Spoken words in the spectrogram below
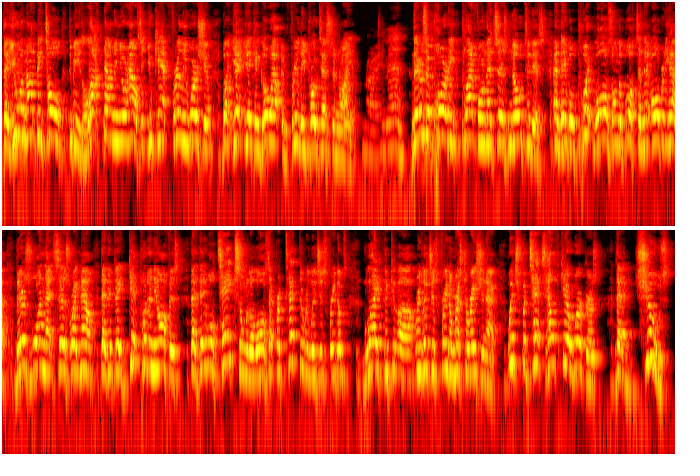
That you will not be told to be locked down in your house, that you can't freely worship, but yet you can go out and freely protest and riot. Right. Amen. There's a party platform that says no to this, and they will put laws on the books, and they already have. There's one that says right now that if they get put in the office, that they will take some of the laws that protect the religious freedoms, like the uh, Religious Freedom Restoration Act, which protects healthcare workers that choose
